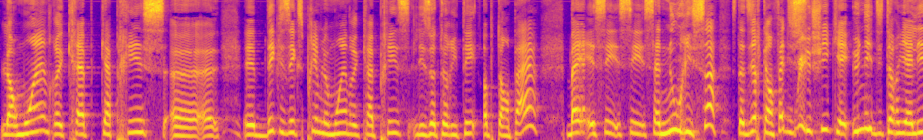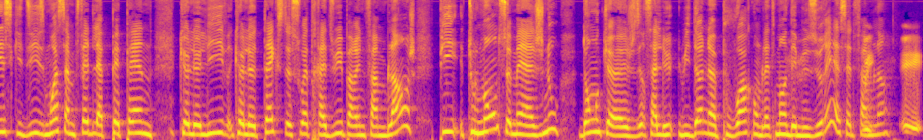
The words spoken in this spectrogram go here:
Leur moindre caprice, dès qu'ils expriment le moindre caprice, les autorités obtempèrent. Ben c'est, c'est ça nourrit ça. C'est-à-dire qu'en fait, il suffit qu'il y ait une éditorialiste qui dise moi ça me fait de la pépène que le livre, que le texte soit traduit par une femme blanche, puis tout le monde se met à genoux. Donc, euh, je veux dire, ça lui, donne un pouvoir complètement démesuré à cette femme-là. Et,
